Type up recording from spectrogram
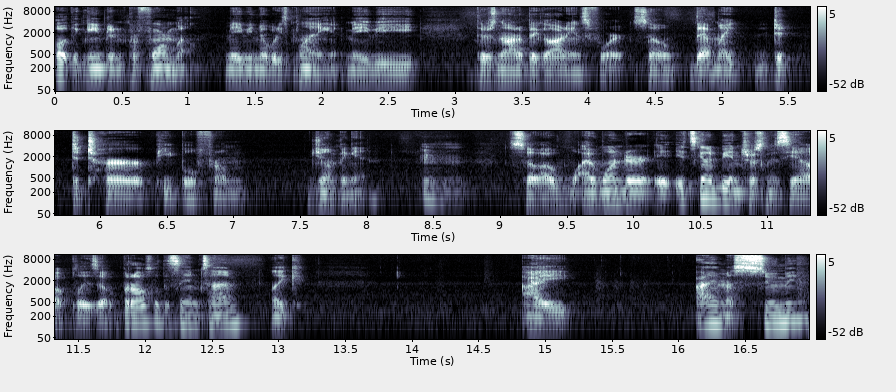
oh the game didn't perform well. Maybe nobody's playing it. Maybe there's not a big audience for it. So that might de- deter people from jumping in Mm-hmm. so I, I wonder it, it's going to be interesting to see how it plays out but also at the same time like i i am assuming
